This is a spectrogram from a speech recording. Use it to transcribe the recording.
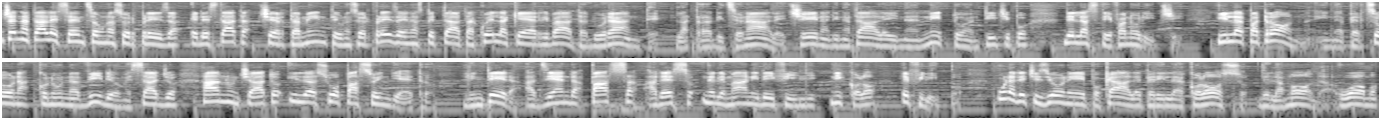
c'è Natale senza una sorpresa ed è stata certamente una sorpresa inaspettata quella che è arrivata durante la tradizionale cena di Natale in netto anticipo della Stefano Ricci. Il patron in persona con un videomessaggio ha annunciato il suo passo indietro. L'intera azienda passa adesso nelle mani dei figli Niccolò e Filippo. Una decisione epocale per il colosso della moda uomo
